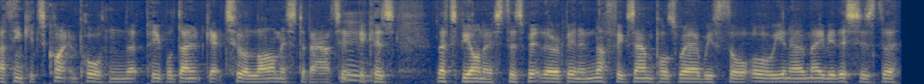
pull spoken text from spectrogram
I think it's quite important that people don't get too alarmist about it Mm. because let's be honest, there's been, there have been enough examples where we've thought, oh, you know, maybe this is the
